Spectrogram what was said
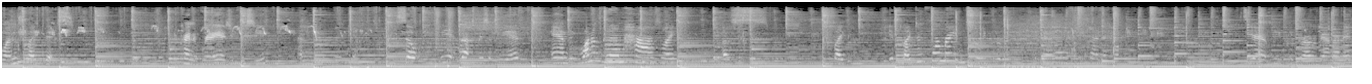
ones like this. They're kind of gray, as you can see. And yeah. So that's basically it. And one of them has like a like it's like in form right, and we put a rubber band on it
